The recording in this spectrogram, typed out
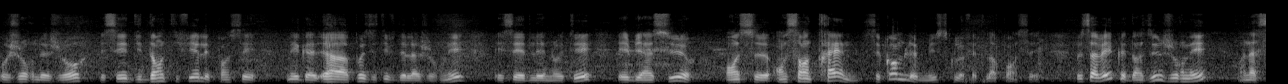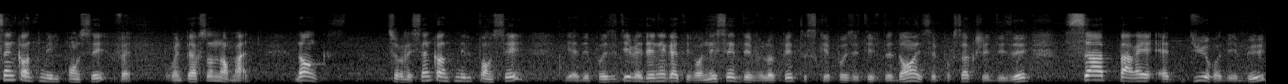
au jour le jour, essayer d'identifier les pensées euh, positives de la journée, essayer de les noter, et bien sûr, on s'entraîne, on c'est comme le muscle, fait, la pensée. Vous savez que dans une journée, on a 50 000 pensées, enfin, pour une personne normale. Donc, sur les 50 000 pensées, il y a des positives et des négatives. On essaie de développer tout ce qui est positif dedans, et c'est pour ça que je disais, ça paraît être dur au début,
